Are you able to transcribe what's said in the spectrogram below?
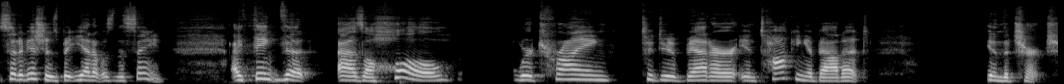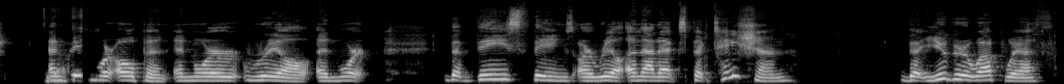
set of issues but yet it was the same i think that as a whole we're trying to do better in talking about it in the church and being more open and more real and more that these things are real and that expectation that you grew up with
